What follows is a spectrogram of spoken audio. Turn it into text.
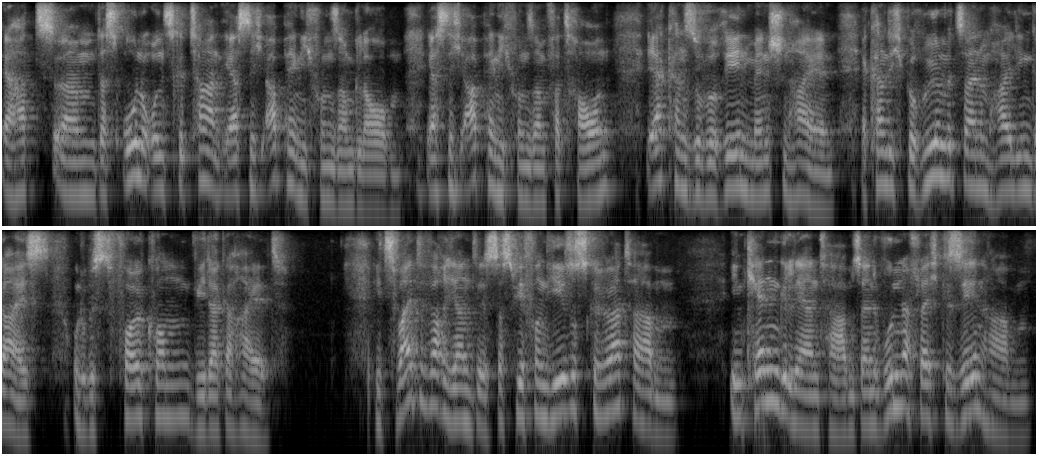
Er hat ähm, das ohne uns getan. Er ist nicht abhängig von unserem Glauben. Er ist nicht abhängig von unserem Vertrauen. Er kann souverän Menschen heilen. Er kann dich berühren mit seinem Heiligen Geist und du bist vollkommen wieder geheilt. Die zweite Variante ist, dass wir von Jesus gehört haben ihn kennengelernt haben, seine Wunder vielleicht gesehen haben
